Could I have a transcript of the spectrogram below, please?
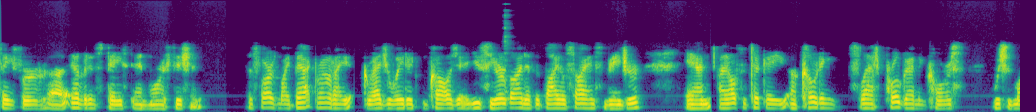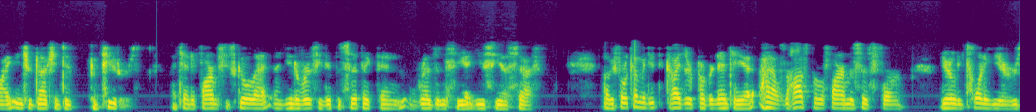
safer, uh, evidence based, and more efficient. As far as my background, I graduated from college at UC Irvine as a bioscience major, and I also took a, a coding slash programming course which is my introduction to computers. I attended pharmacy school at University of the Pacific, then residency at UCSF. Uh, before coming to Kaiser Permanente, I was a hospital pharmacist for nearly 20 years,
